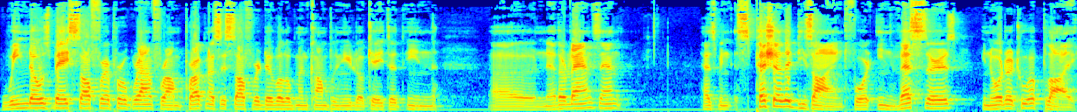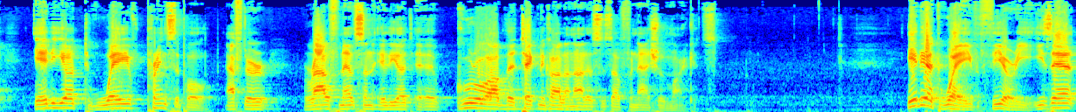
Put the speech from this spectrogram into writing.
Windows-based software program from Prognosis Software Development Company located in uh, Netherlands and has been specially designed for investors in order to apply Elliott wave principle after Ralph Nelson Elliott, a guru of the technical analysis of financial markets. Elliott wave theory is a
